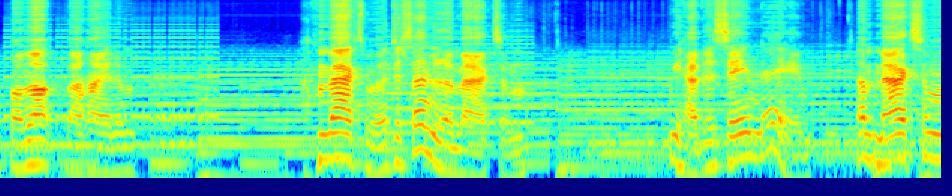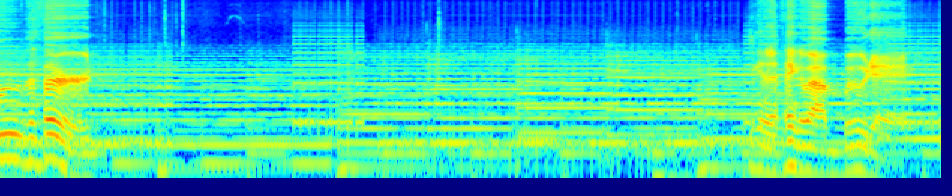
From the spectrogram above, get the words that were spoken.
Well, I'm not behind him. Maxima, a descendant of Maxim. We have the same name. I'm Maxim the Third. He's gonna think about Booty.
